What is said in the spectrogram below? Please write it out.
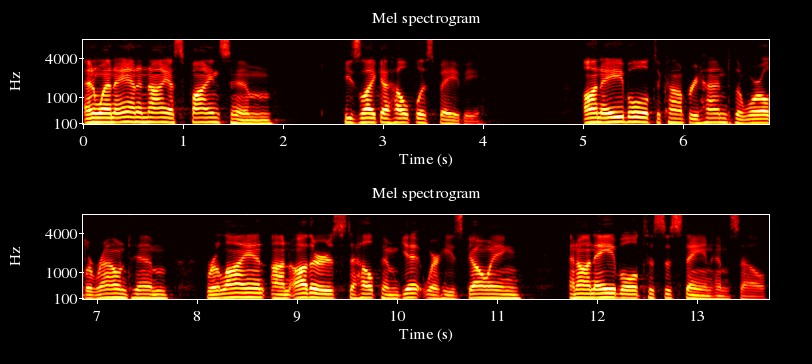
And when Ananias finds him, he's like a helpless baby, unable to comprehend the world around him, reliant on others to help him get where he's going, and unable to sustain himself.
